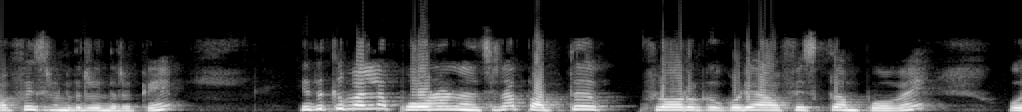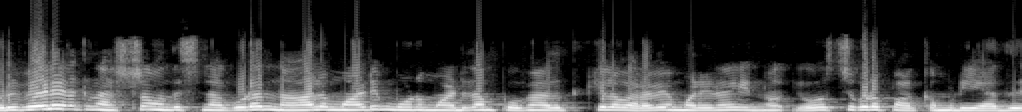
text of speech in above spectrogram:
ஆஃபீஸ் நடத்திட்டு வந்திருக்கேன். இதுக்கு மேலே நான் போகணும்னு நினச்சினா பத்து ஃப்ளோர் இருக்கக்கூடிய ஆஃபீஸ்க்கு தான் போவேன். ஒருவேளை எனக்கு நஷ்டம் வந்துச்சுன்னா கூட நாலு மாடி மூணு மாடி தான் போவேன். அதுக்கு கீழே வரவே மாட்டேன்னா இன்னும் யோசிச்சு கூட பார்க்க முடியாது.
